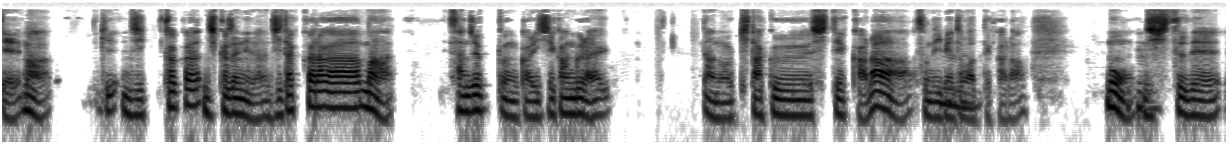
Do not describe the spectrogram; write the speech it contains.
て、まあ、ぎ実家か、実家じゃねえな、自宅から、まあ、30分から1時間ぐらい、あの、帰宅してから、そのイベント終わってから、もう実質で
